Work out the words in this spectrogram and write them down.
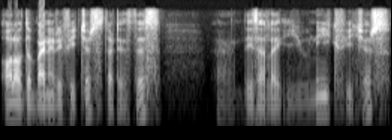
all of the binary features that is this. And these are like unique features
